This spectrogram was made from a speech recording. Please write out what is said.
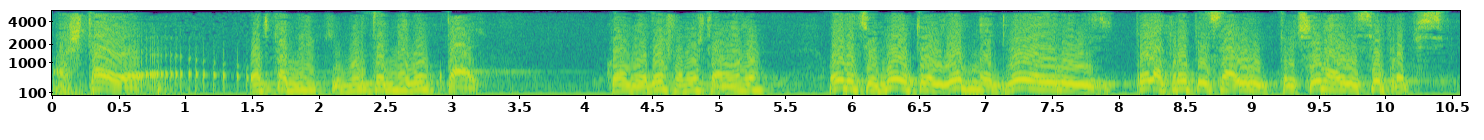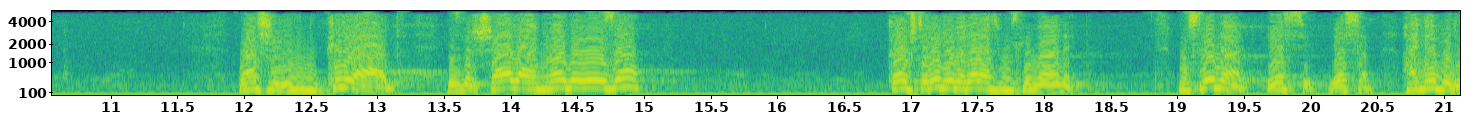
A šta je uh, otpadnik i murtad nego? Taj. Kojem je došlo nešto onoga onda ovdje će bilo to jedno, dvoje ili pola propisa ili trećina ili svi propisi znači inkijad izdršavanje obaveza kao što vidimo danas muslimane musliman, jesi, jesam haj ne budi,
